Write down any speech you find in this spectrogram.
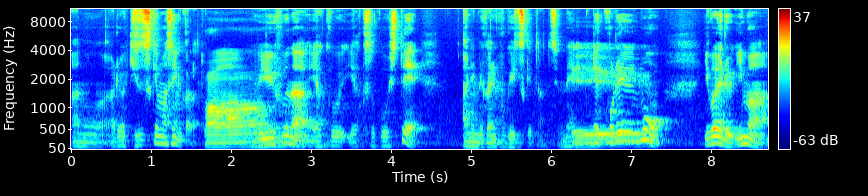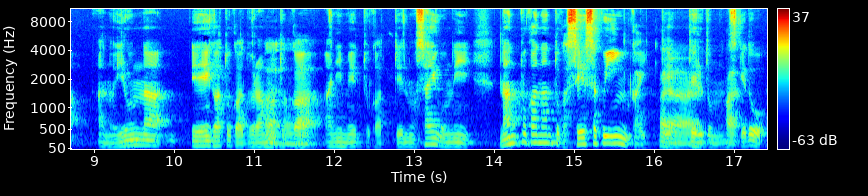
あのあれは傷つけませんからとああいうふうな約約束をしてアニメ化にこぎつけたんですよね。でこれもいわゆる今あのいろんな映画とかドラマとかアニメとかっていうのを最後になんとかなんとか制作委員会って出ると思うんですけど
